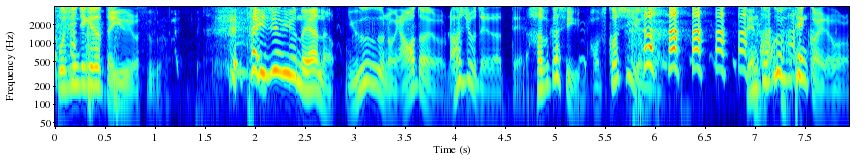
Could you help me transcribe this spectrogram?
個人的だったら言うよすぐ。体重言うの嫌なの？言うのやだよ。ラジオでだって。恥ずかしい？恥ずかしいよ全国展開だよ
